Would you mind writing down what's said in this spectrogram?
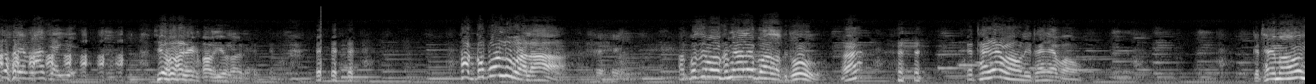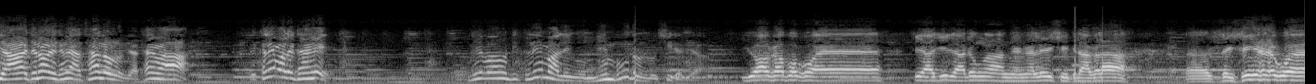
ပြောရမဆရာကြီးပြောပါလေကွာပြောပါလေဟာကိုပေါ်လို့ပါလားအကိုစမောင်ခင်ဗျားလည်းပါလားတကူဟမ်ကထိုင်ရမအောင်လေထိုင်ရမအောင်ကထိုင်မအောင်ညာကျွန်တော်ခင်ဗျာဆန်းလို့လို့ဗျာထိုင်ပါဒီကလေးမလေးထိုင်ဟဲ့နေပါဦးဒီကလေးမလေးကိုမြင်ဘူးတယ်လို့ရှိတယ်ဗျာရွာကပေါ့ကွယ်ဆရာကြီးလာတော့ငါငယ်ငယ်လေးရှိတာကလားအဲ စိတ်ဆင်းရဲကွယ်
